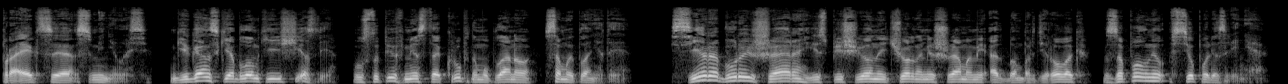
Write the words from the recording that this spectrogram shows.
Проекция сменилась. Гигантские обломки исчезли, уступив место крупному плану самой планеты. Серо-бурый шар, испещренный черными шрамами от бомбардировок, заполнил все поле зрения.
